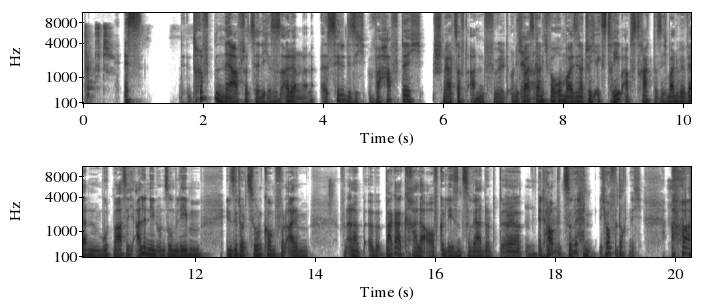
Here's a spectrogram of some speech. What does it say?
köpft. Es trifft einen Nerv tatsächlich. Es ist eine mhm. Szene, die sich wahrhaftig schmerzhaft anfühlt. Und ich ja. weiß gar nicht warum, weil sie natürlich extrem abstrakt ist. Ich meine, wir werden mutmaßlich alle nie in unserem Leben in die Situation kommen, von einem von einer Baggerkralle aufgelesen zu werden und äh, mhm. enthauptet mhm. zu werden. Ich hoffe doch nicht. Aber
